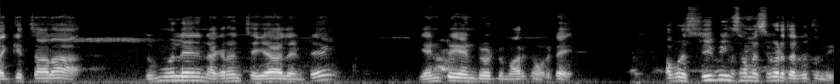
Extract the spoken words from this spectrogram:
తగ్గించాలా? దుమ్ము లేని నగరం చేయాలంటే ఎన్ టు ఎన్ రోడ్డు మార్గం ఒకటే. అప్పుడు స్వీపింగ్ సమస్య కూడా తగ్గుతుంది.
